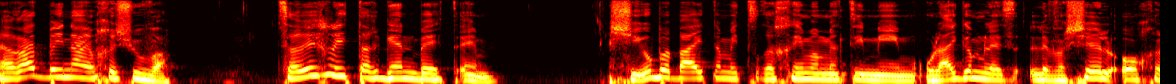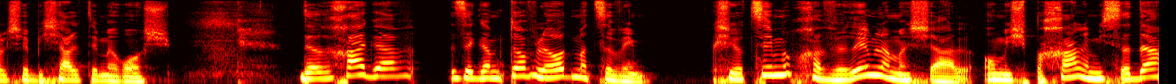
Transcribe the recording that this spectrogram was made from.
הערת ביניים חשובה, צריך להתארגן בהתאם. שיהיו בבית המצרכים המתאימים, אולי גם לבשל אוכל שבישלתם מראש. דרך אגב, זה גם טוב לעוד מצבים. כשיוצאים עם חברים למשל, או משפחה למסעדה,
